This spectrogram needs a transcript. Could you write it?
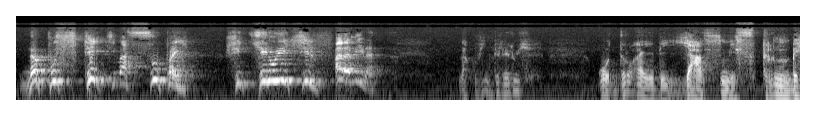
năpustiți-vă asupra și ținuiți-l fără mine. La cuvintele lui, o droaie de iazme strâmbe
